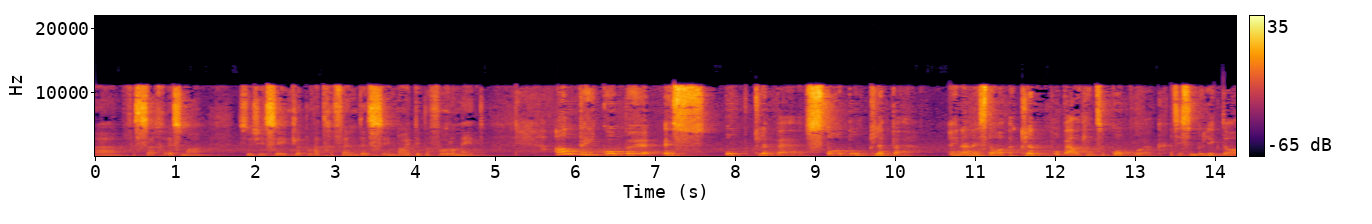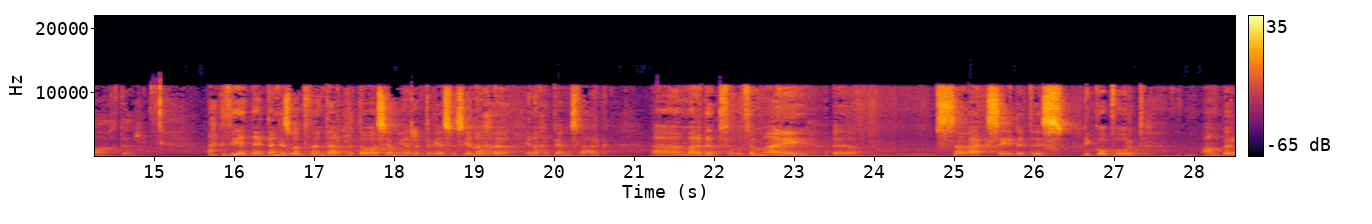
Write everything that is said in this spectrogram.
ehm uh, gesig is maar soos jy sê klippe wat gevind is en daai tipe vorm het. Al drie koppe is op klippe, stapel klippe. En dan is daar 'n klip op elkeen se kop ook. Wat is die simboliek daar agter? Ek weet nie, ek dink is ook vir interpretasie om eerlik te wees soos enige enige kunswerk. Uh, maar dit vir my uh, sou ek sê dit is die kop word amper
